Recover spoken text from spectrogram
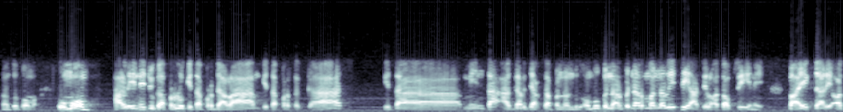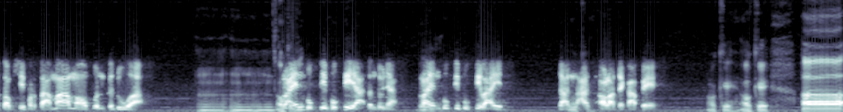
penuntut umum. Hal ini juga perlu kita perdalam, kita pertegas, kita minta agar jaksa penuntut umum benar-benar meneliti hasil otopsi ini, baik dari otopsi pertama maupun kedua. Hmm, hmm selain bukti bukti ya tentunya. Selain bukti bukti lain dan olah tkp oke oke. Uh,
